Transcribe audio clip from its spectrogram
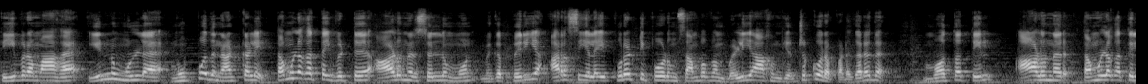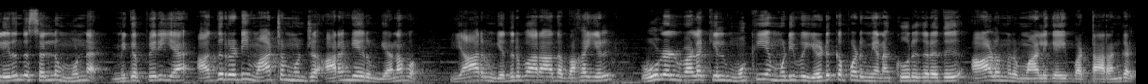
தீவிரமாக இன்னும் உள்ள முப்பது நாட்களில் தமிழகத்தை விட்டு ஆளுநர் செல்லும் முன் மிகப்பெரிய அரசியலை புரட்டி போடும் சம்பவம் வெளியாகும் என்று கூறப்படுகிறது. மொத்தத்தில் ஆளுநர் தமிழகத்தில் இருந்து செல்லும் முன்னர் மிகப்பெரிய அதிரடி மாற்றம் ஒன்று அரங்கேறும் எனவும் யாரும் எதிர்பாராத வகையில் ஊழல் வழக்கில் முக்கிய முடிவு எடுக்கப்படும் என கூறுகிறது ஆளுநர் மாளிகை வட்டாரங்கள்.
